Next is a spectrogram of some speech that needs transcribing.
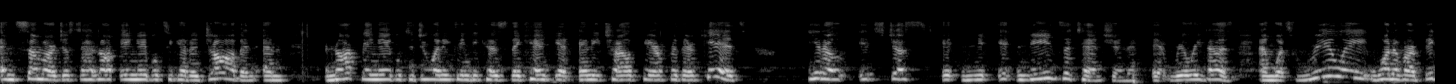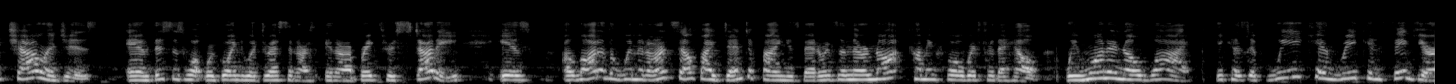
and some are just not being able to get a job and and not being able to do anything because they can't get any child care for their kids. You know, it's just it it needs attention. It, it really does. And what's really one of our big challenges, and this is what we're going to address in our in our breakthrough study, is a lot of the women aren't self-identifying as veterans and they're not coming forward for the help. We want to know why. Because if we can reconfigure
